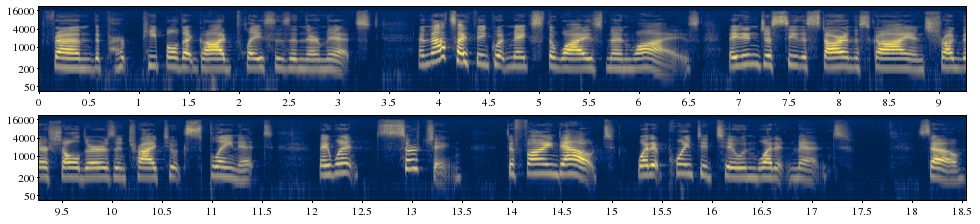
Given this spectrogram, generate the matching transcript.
from the per- people that God places in their midst. And that's, I think, what makes the wise men wise. They didn't just see the star in the sky and shrug their shoulders and try to explain it. They went searching to find out what it pointed to and what it meant. So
